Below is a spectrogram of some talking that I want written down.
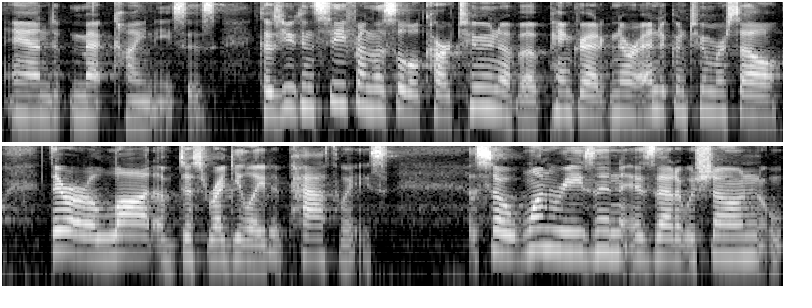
and MEK kinases? Because you can see from this little cartoon of a pancreatic neuroendocrine tumor cell, there are a lot of dysregulated pathways. So one reason is that it was shown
